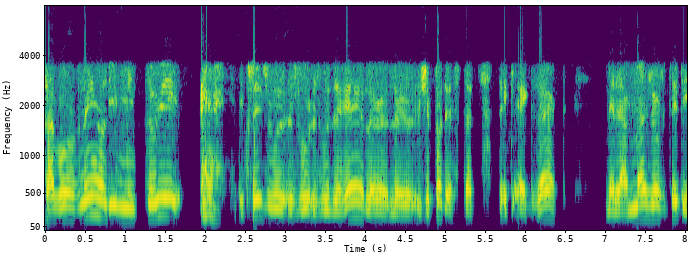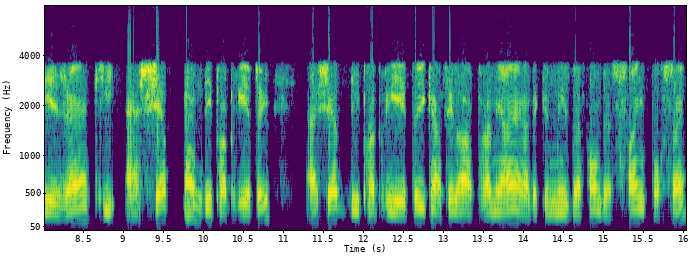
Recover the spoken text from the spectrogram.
ça va venir limiter. Écoutez, je, je, je vous dirais, le, le j'ai pas de statistiques exactes, mais la majorité des gens qui achètent des propriétés achètent des propriétés quand c'est leur première avec une mise de fonds de 5%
